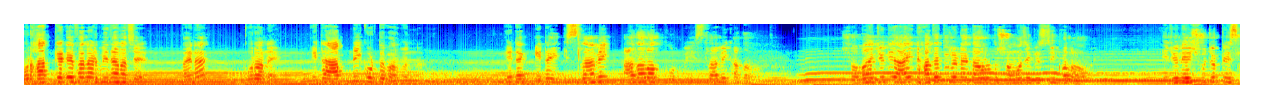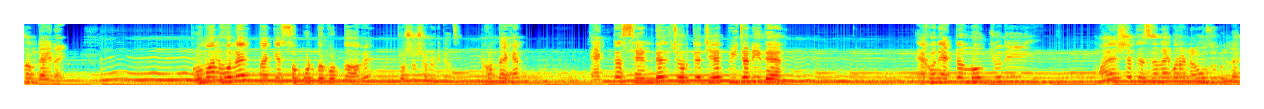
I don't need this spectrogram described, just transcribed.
ওর হাত কেটে ফেলার বিধান আছে, তাই না? কোরআনে। এটা আপনি করতে পারবেন না। এটা এটা ইসলামিক আদালত করবে, ইসলামিক আদালত। সবাই যদি আইন হাতে তুলে নেয়, তাহলে তো সমাজে বিশৃঙ্খলা হবে। এই জন্য এই সুযোগটা ইসলাম দেয় নাই। প্রমাণ হলে তাকে সোপর্দ করতে হবে প্রশাসনের কাছে। এখন দেখেন, একটা স্যান্ডেল চোরকে যে পিটানি দেন, এখন একটা লোক যদি মায়ের সাথে জেনা করে নাউজুবিল্লাহ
